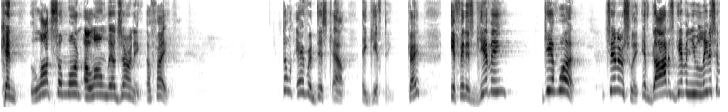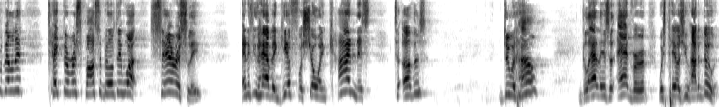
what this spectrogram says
can launch someone along their journey of faith. Don't ever discount a gifting, okay? If it is giving, give what? Generously. If God has given you leadership ability, take the responsibility what? Seriously. And if you have a gift for showing kindness to others, Do it how? Gladly is an adverb which tells you how to do it.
